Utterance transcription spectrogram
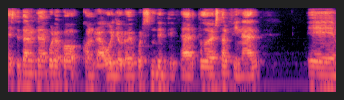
estoy totalmente de acuerdo con, Raúl. Yo creo que por sintetizar todo esto al final, eh,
